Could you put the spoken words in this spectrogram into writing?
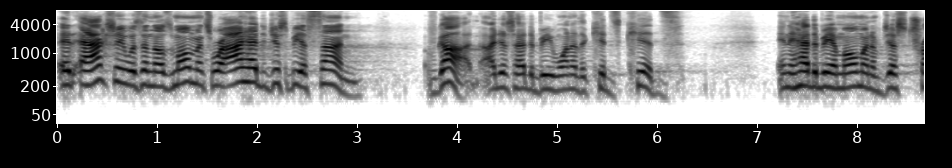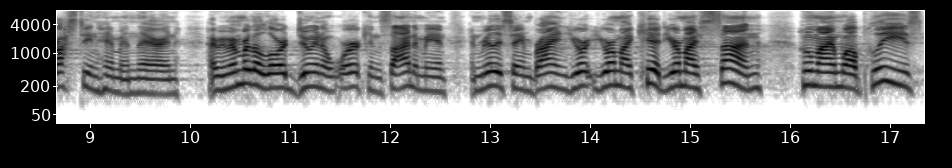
It actually was in those moments where I had to just be a son of God. I just had to be one of the kids' kids. And it had to be a moment of just trusting Him in there and, I remember the Lord doing a work inside of me and, and really saying, Brian, you're, you're my kid. You're my son, whom I'm well pleased.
